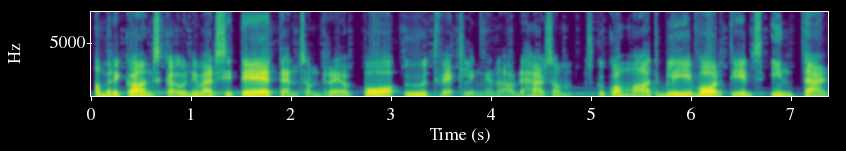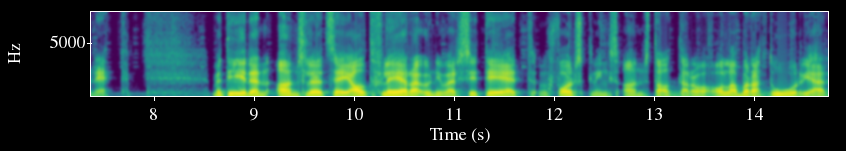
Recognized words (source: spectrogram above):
amerikanska universiteten som drev på utvecklingen av det här som skulle komma att bli vår tids internet. Med tiden anslöt sig allt flera universitet, forskningsanstalter och, och laboratorier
